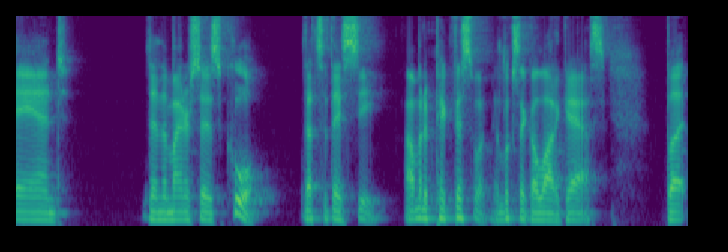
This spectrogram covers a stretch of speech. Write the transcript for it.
And then the miner says, cool, that's what they see. I'm going to pick this one. It looks like a lot of gas. But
